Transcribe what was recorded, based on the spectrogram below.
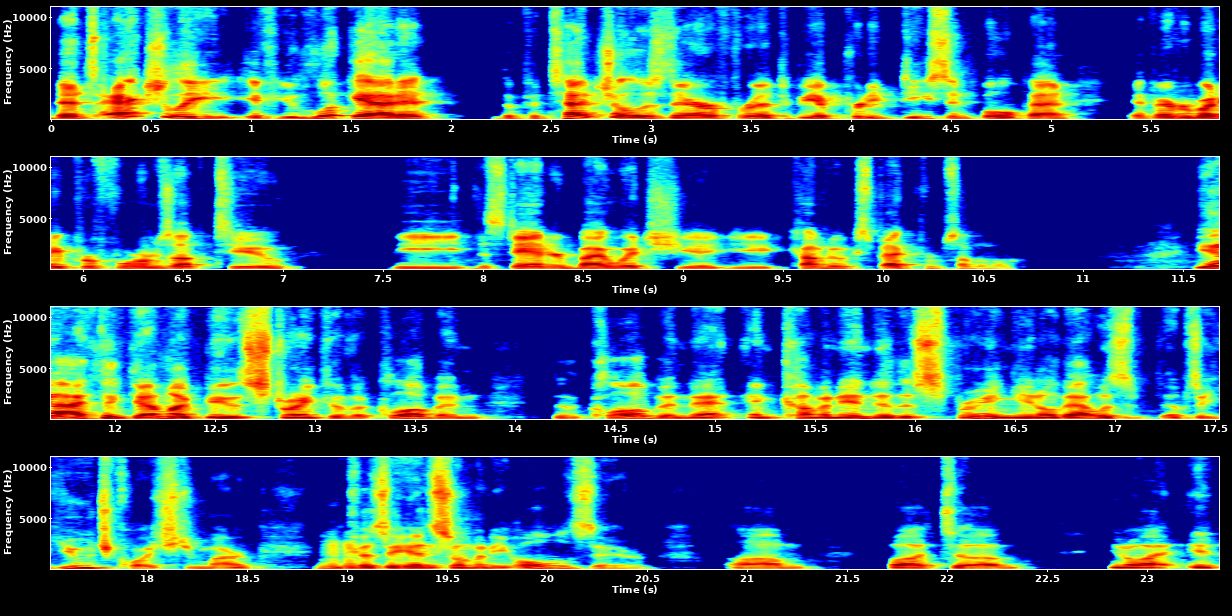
that's actually, if you look at it, the potential is there for it to be a pretty decent bullpen if everybody performs up to the the standard by which you, you come to expect from some of them. Yeah, I think that might be the strength of the club and the club and that and coming into the spring, you know, that was that was a huge question mark mm-hmm. because they had so many holes there. Um, but um, you know, it,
